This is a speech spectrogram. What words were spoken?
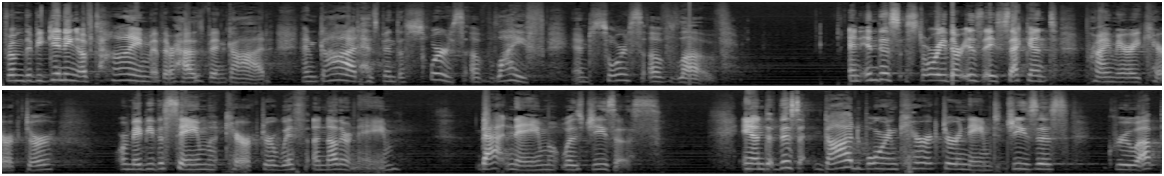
From the beginning of time, there has been God, and God has been the source of life and source of love. And in this story, there is a second primary character, or maybe the same character with another name. That name was Jesus. And this God born character named Jesus grew up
